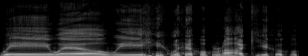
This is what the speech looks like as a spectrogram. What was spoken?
We will, we will rock you.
